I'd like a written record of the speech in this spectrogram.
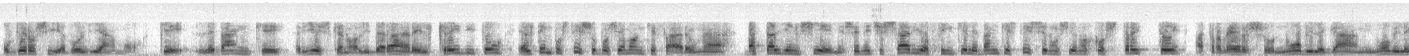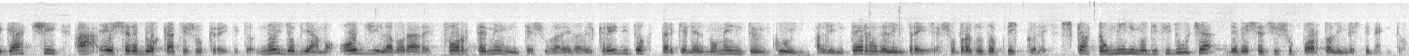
ovvero sia vogliamo che le banche riescano a liberare il credito e al tempo stesso possiamo anche fare una battaglia insieme, se necessario, affinché le banche stesse non siano costrette attraverso nuovi legami, nuovi legacci a essere bloccate sul credito. Noi dobbiamo oggi lavorare fortemente sulla leva del credito perché nel momento in cui all'interno delle imprese, soprattutto piccole, scatta un minimo di fiducia, deve esserci supporto all'investimento.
